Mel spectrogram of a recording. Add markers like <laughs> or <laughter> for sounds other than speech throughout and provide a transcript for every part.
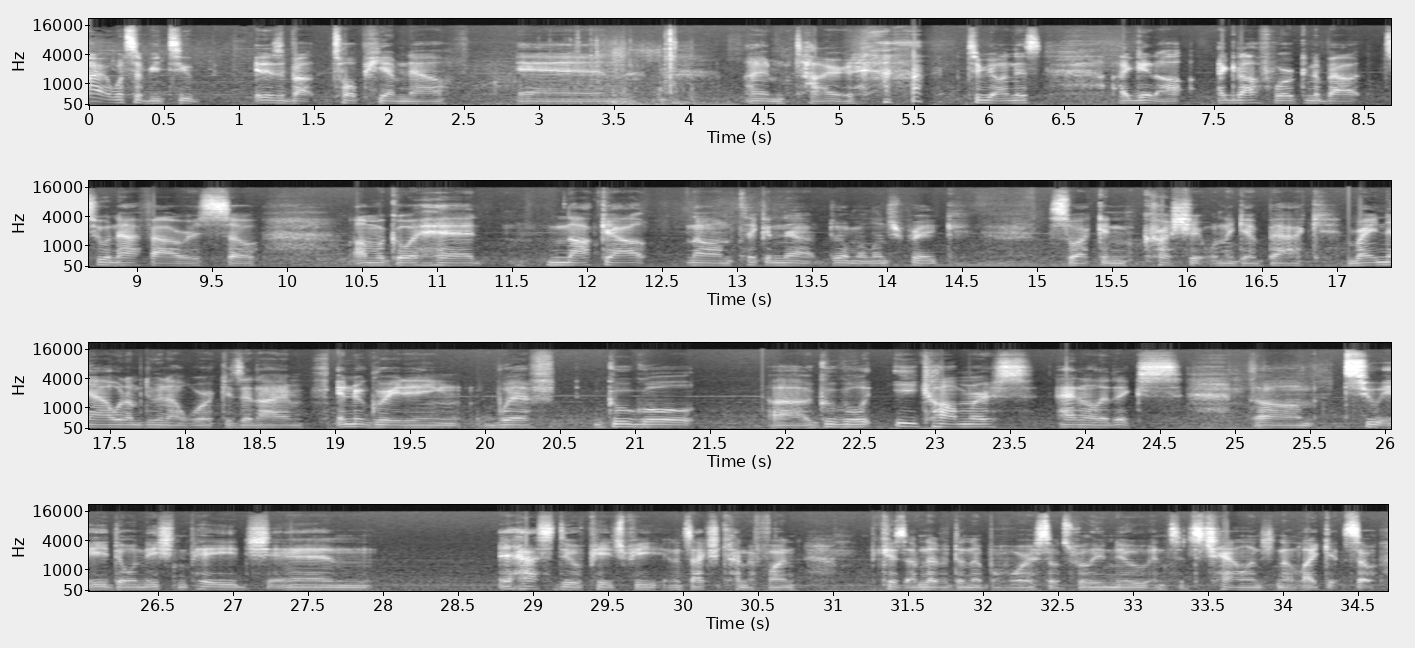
Alright, what's up YouTube? It is about 12 p.m. now and I am tired <laughs> to be honest. I get off, I get off work in about two and a half hours so I'm gonna go ahead, knock out, um, take a nap during my lunch break so I can crush it when I get back. Right now what I'm doing at work is that I'm integrating with Google uh, Google e-commerce analytics um, to a donation page and it has to do with PHP and it's actually kind of fun because I've never done it before so it's really new and it's a challenge and I like it. So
